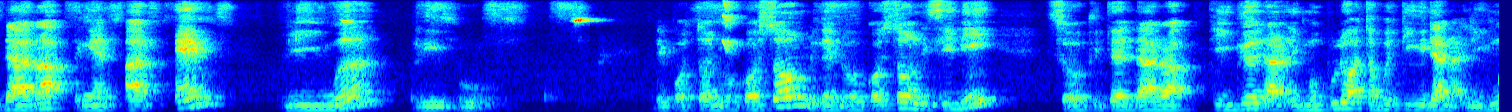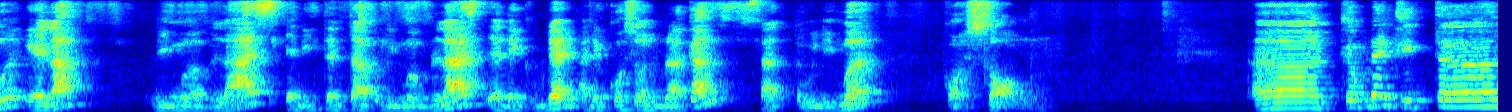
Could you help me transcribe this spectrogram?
darab dengan RM 5000. Dipotong 2 kosong dengan 2 kosong di sini. So kita darab 3 darab 50 ataupun 3 darab 5 ialah 15. Jadi tetap 15. Jadi kemudian ada kosong di belakang. 1, 5, kosong. Uh, kemudian kita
